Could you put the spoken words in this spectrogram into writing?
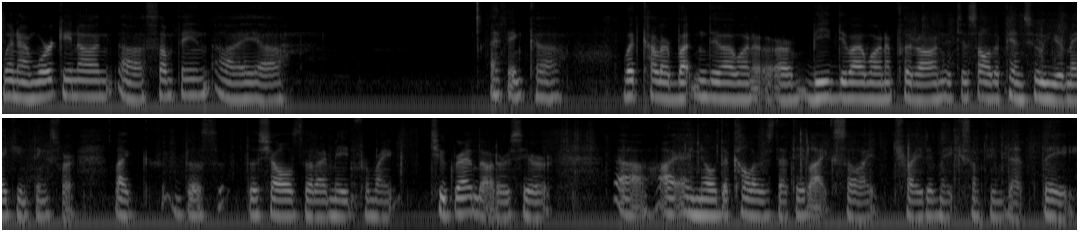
When I'm working on uh, something, I uh, I think uh, what color button do I want to or bead do I want to put on? It just all depends who you're making things for. Like the the shawls that I made for my two granddaughters here, uh, I, I know the colors that they like, so I try to make something that they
